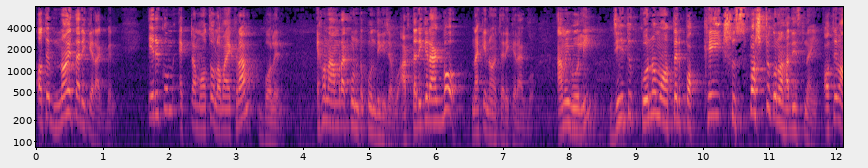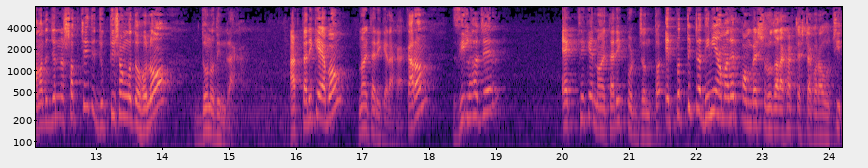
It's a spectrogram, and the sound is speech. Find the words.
অতএব নয় তারিখে রাখবেন। এরকম একটা মতো লামায়করাম বলেন। এখন আমরা কোনটা কোন দিকে যাব? আট তারিখে রাখব নাকি নয় তারিখে রাখব? আমি বলি, যেহেতু কোনো মতের পক্ষেই সুস্পষ্ট কোনো হাদিস নাই, অতএব আমাদের জন্য সবচেয়ে যুক্তিসঙ্গত হলো দোনো দিন রাখা। আট তারিখে এবং নয় তারিখে রাখা। কারণ জিলহজের এক থেকে নয় তারিখ পর্যন্ত এর প্রত্যেকটা দিনই আমাদের কম বেশ রোজা রাখার চেষ্টা করা উচিত।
